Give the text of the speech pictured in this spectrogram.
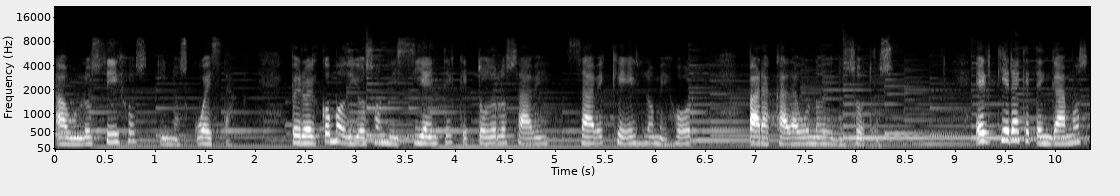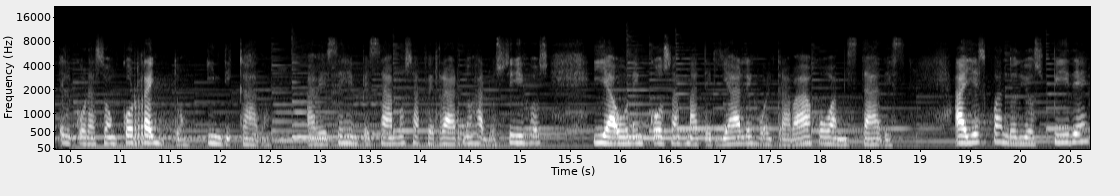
aún los hijos, y nos cuesta? Pero Él como Dios omnisciente, que todo lo sabe, sabe qué es lo mejor para cada uno de nosotros. Él quiere que tengamos el corazón correcto, indicado. A veces empezamos a aferrarnos a los hijos y aún en cosas materiales o el trabajo o amistades. Ahí es cuando Dios pide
